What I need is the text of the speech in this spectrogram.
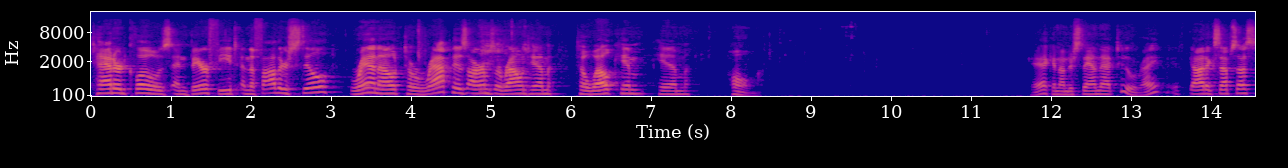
tattered clothes and bare feet, and the father still ran out to wrap his arms around him to welcome him home. Okay, I can understand that too, right? If God accepts us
